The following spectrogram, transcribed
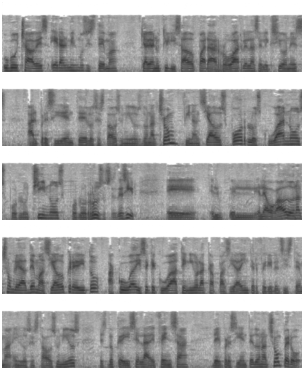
Hugo Chávez era el mismo sistema que habían utilizado para robarle las elecciones al presidente de los Estados Unidos, Donald Trump, financiados por los cubanos, por los chinos, por los rusos. Es decir, eh, el, el- el abogado de Donald Trump le da demasiado crédito a Cuba, dice que Cuba ha tenido la capacidad de interferir el sistema en los Estados Unidos, es lo que dice la defensa del presidente Donald Trump, pero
